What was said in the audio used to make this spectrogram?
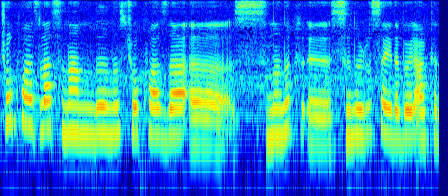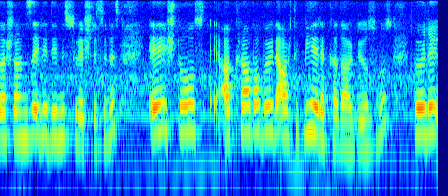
Çok fazla sınandığınız, çok fazla e, sınanıp e, sınırlı sayıda böyle arkadaşlarınızı elediğiniz süreçtesiniz. Eş, dost, akraba böyle artık bir yere kadar diyorsunuz. Böyle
